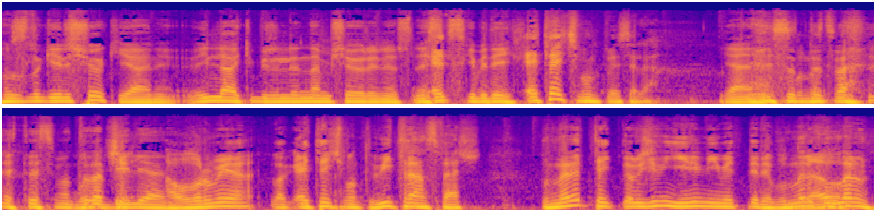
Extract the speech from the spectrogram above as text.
hızlı gelişiyor ki yani. İlla ki birilerinden bir şey öğreniyorsun. Eskisi gibi değil. Attachment mesela. Yani Mesut lütfen attachment'ı da ki- bil yani. Ha, olur mu ya? Bak attachment, WeTransfer. Bunlar hep teknolojinin yeni nimetleri. Bunları Bravo. kullanın.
